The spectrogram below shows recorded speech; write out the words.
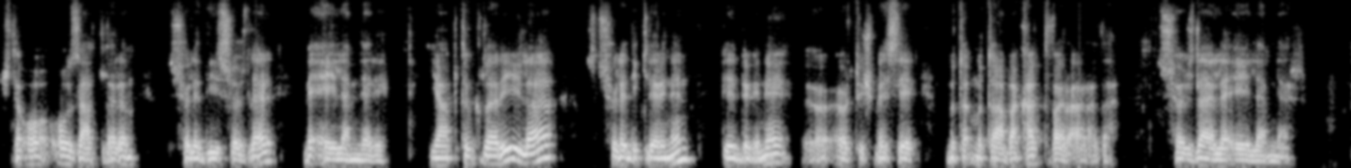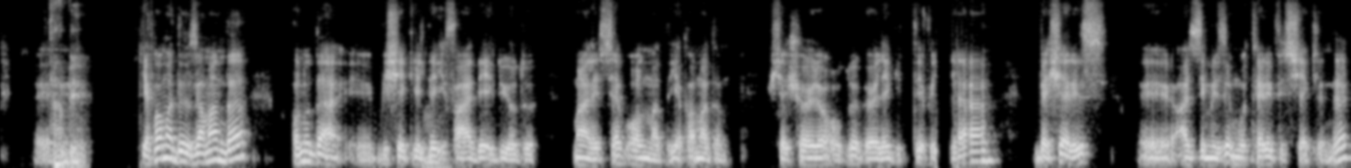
İşte o, o zatların söylediği sözler ve eylemleri. Yaptıklarıyla söylediklerinin birbirine örtüşmesi, muta, mutabakat var arada. Sözlerle eylemler. Ee, Tabii. Yapamadığı zaman da onu da e, bir şekilde ifade ediyordu. Maalesef olmadı, yapamadım. İşte şöyle oldu, böyle gitti filan. Beşeriz, e, azimizi muterifiz şeklinde.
